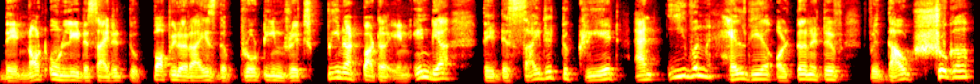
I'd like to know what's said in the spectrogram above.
they not only decided to popularize the protein rich peanut butter in India, they decided to create an even healthier alternative without sugar,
